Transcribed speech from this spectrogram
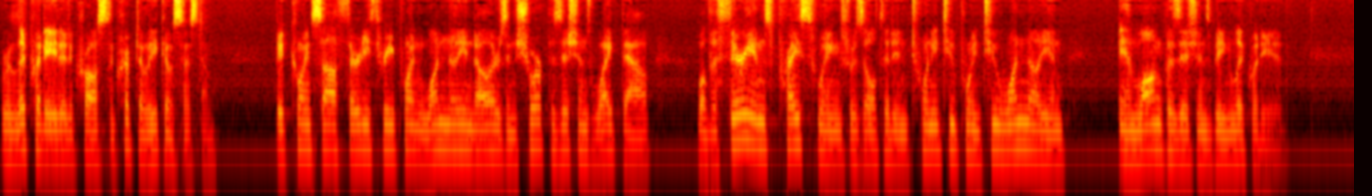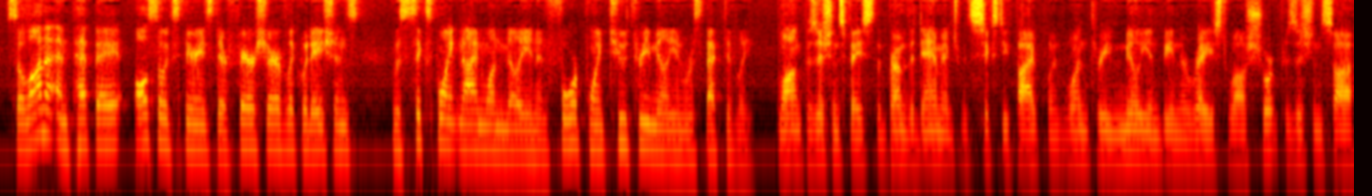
were liquidated across the crypto ecosystem. Bitcoin saw $33.1 million in short positions wiped out, while the Ethereum's price swings resulted in 22.21 million in long positions being liquidated. Solana and Pepe also experienced their fair share of liquidations with 6.91 million and 4.23 million respectively. Long positions faced the brunt of the damage with 65.13 million being erased, while short positions saw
